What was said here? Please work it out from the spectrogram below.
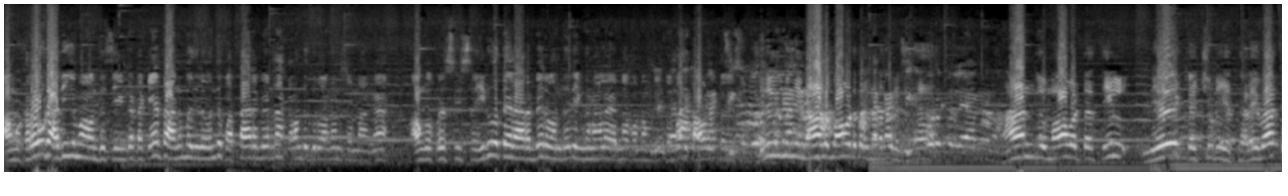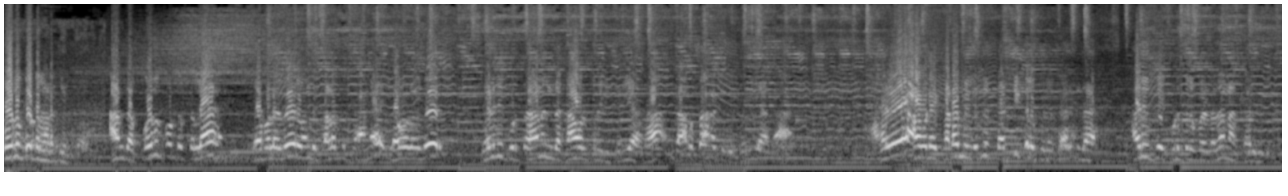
அவங்க கிரௌட் அதிகமா வந்துச்சு. எங்கிட்ட கேட்ட அனுமதியில வந்து பத்தாயிரம் பேர் தான் கலந்துக்குருவாங்கன்னு சொன்னாங்க. அவங்க பிரஸ் இருபத்தி ஏழாயிரம் பேர் வந்தது. எங்களால என்ன பண்ண முடியும்? காவல்துறை நாலு மாவட்டத்தில் நடந்திருக்கு நான்கு மாவட்டத்தில் இதே கட்சியுடைய தலைவர் பொதுக்கூட்டம் நடத்தியிருக்காரு. அந்த பொதுக்கூட்டத்துல எவ்வளவு பேர் வந்து கலந்துட்டாங்க எவ்வளவு பேர் எழுதி கொடுத்தாங்கன்னு இந்த காவல்துறைக்கு தெரியாதா? இந்த அரசாங்கத்துக்கு தெரியாதா? ஆகவே அவருடைய கடமையிலிருந்து தட்டி கிளப்பியிருக்காரு இந்த அறிவிப்பை கொடுத்திருப்பதை நான் கருதுகிறேன்.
